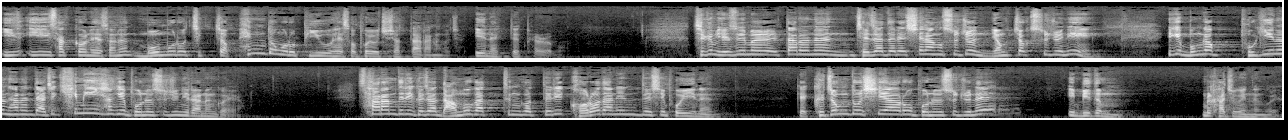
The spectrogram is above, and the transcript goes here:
이, 이 사건에서는 몸으로 직접 행동으로 비유해서 보여주셨다라는 거죠. enacted parable. 지금 예수님을 따르는 제자들의 신앙 수준, 영적 수준이 이게 뭔가 보기는 하는데 아직 희미하게 보는 수준이라는 거예요. 사람들이 그저 나무 같은 것들이 걸어 다니는 듯이 보이는 그 정도 시야로 보는 수준의 이 믿음을 가지고 있는 거예요.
